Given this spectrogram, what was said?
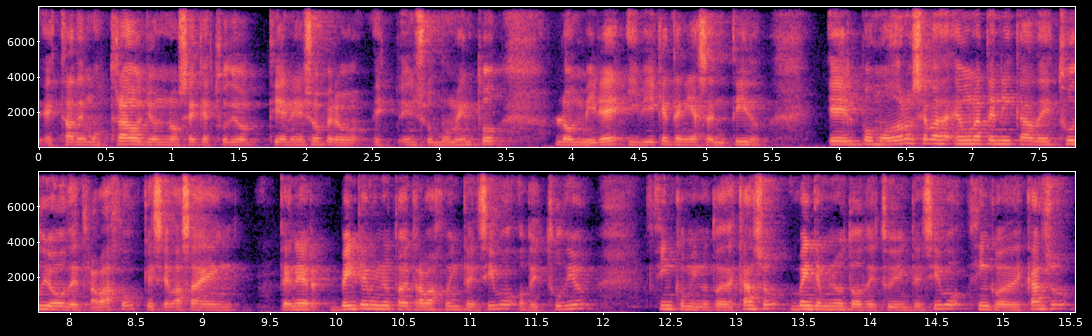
está demostrado, yo no sé qué estudio tiene eso, pero en su momento los miré y vi que tenía sentido. El Pomodoro se basa, es una técnica de estudio o de trabajo que se basa en tener 20 minutos de trabajo intensivo o de estudio, 5 minutos de descanso, 20 minutos de estudio intensivo, 5 de descanso,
